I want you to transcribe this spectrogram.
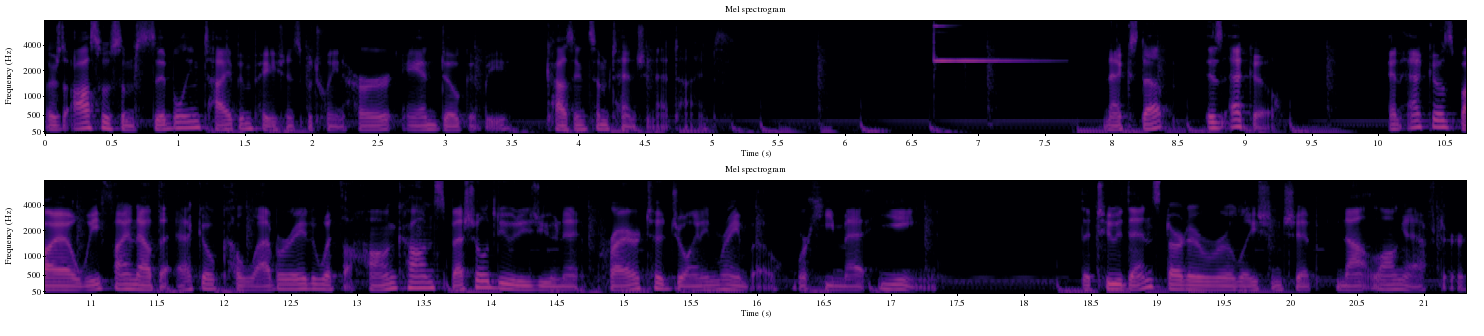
there's also some sibling type impatience between her and Dokkaebi, causing some tension at times. Next up is Echo. In Echo's bio, we find out that Echo collaborated with the Hong Kong Special Duties Unit prior to joining Rainbow, where he met Ying. The two then started a relationship not long after,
